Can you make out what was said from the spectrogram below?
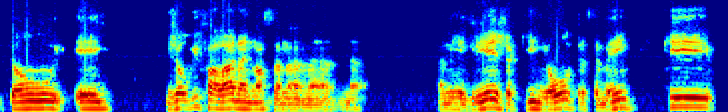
Então, é, já ouvi falar na nossa na, na, na, na minha igreja, aqui em outras também, que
